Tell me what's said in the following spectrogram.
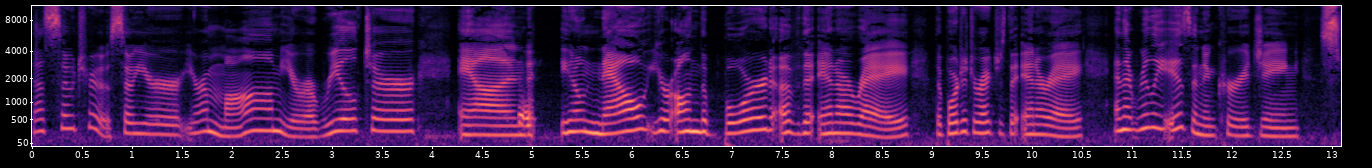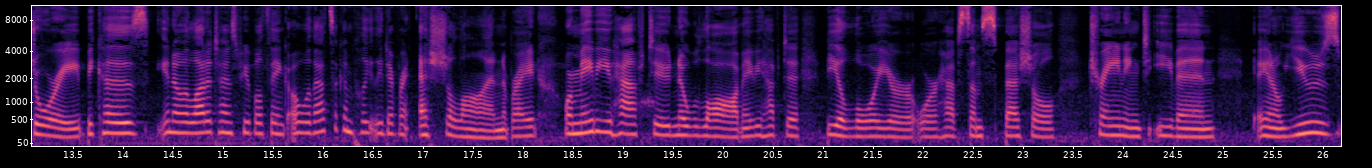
That's so true. So you're you're a mom, you're a realtor, and you know now you're on the board of the NRA, the board of directors of the NRA, and that really is an encouraging story because you know a lot of times people think, oh well, that's a completely different echelon, right? Or maybe you have to know law, maybe you have to be a lawyer or have some special training to even you know use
